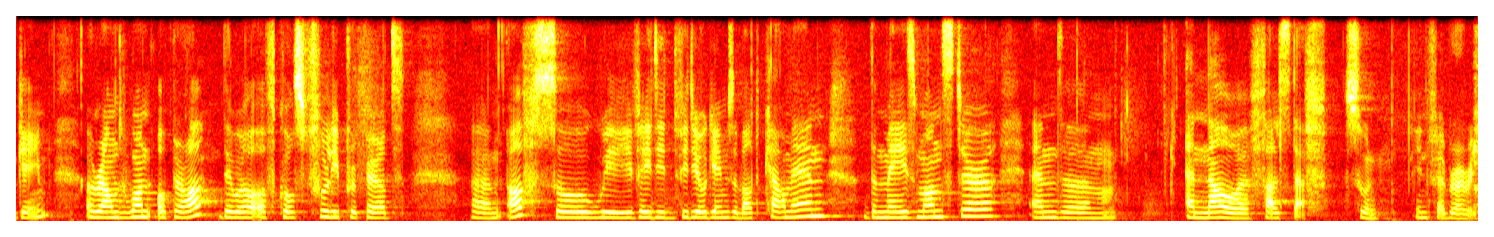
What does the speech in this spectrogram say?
game around one opera. They were, of course, fully prepared um, off. So we, they did video games about Carmen, the Maze Monster, and, um, and now uh, Falstaff soon in February.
